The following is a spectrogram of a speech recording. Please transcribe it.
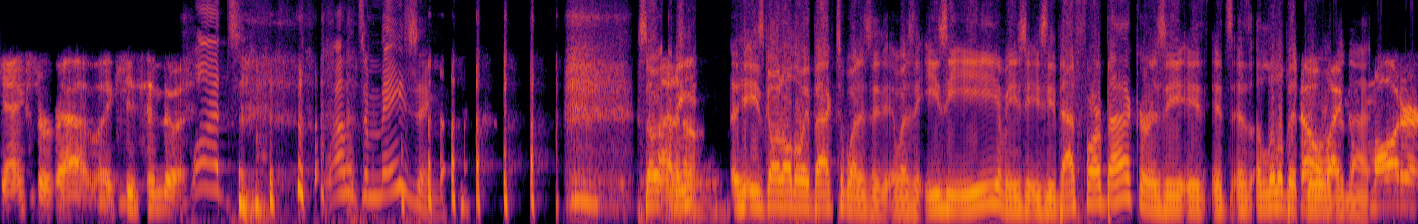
gangster rap. Like he's into it. What? wow, that's amazing. So I, I mean, he's going all the way back to what is it? Was it Easy E? I mean, is he, is he that far back, or is he? It's, it's a little bit no, newer like than that. Modern,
